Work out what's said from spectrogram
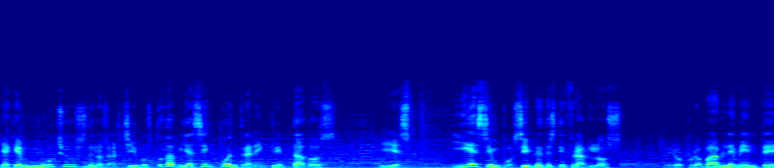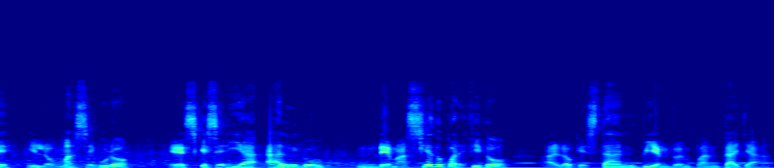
ya que muchos de los archivos todavía se encuentran encriptados y es, y es imposible descifrarlos, pero probablemente, y lo más seguro, es que sería algo demasiado parecido a lo que están viendo en pantalla,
